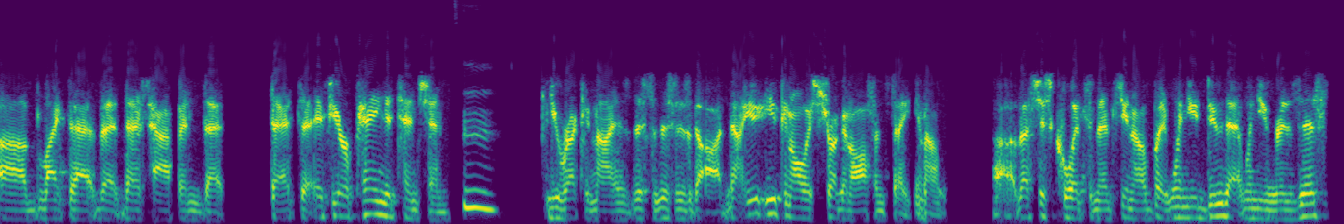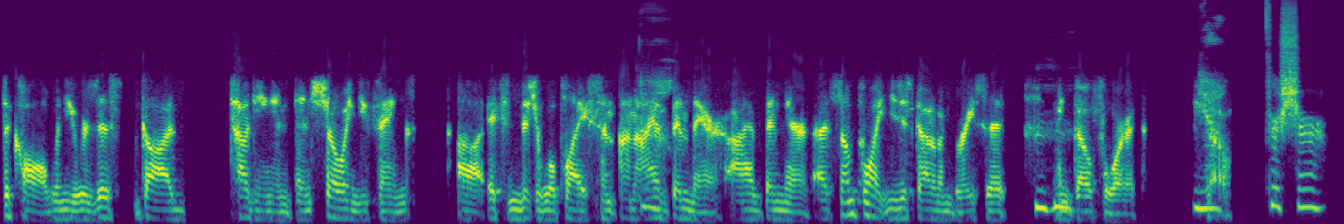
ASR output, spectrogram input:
uh, like that that that's happened that that uh, if you're paying attention, Mm. you recognize this this is God. Now you, you can always shrug it off and say, you know, uh, that's just coincidence, you know. But when you do that, when you resist the call, when you resist God tugging and, and showing you things, uh, it's a miserable place. And and I have been there. I have been there. At some point, you just got to embrace it Mhm. and go for it. Yeah, So for sure.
